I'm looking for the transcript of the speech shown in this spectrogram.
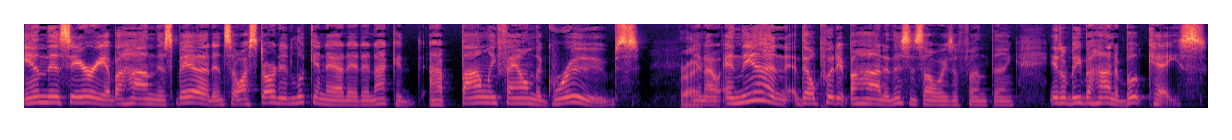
in this area behind this bed, and so I started looking at it, and I could, I finally found the grooves. Right. You know, and then they'll put it behind. It. This is always a fun thing. It'll be behind a bookcase,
